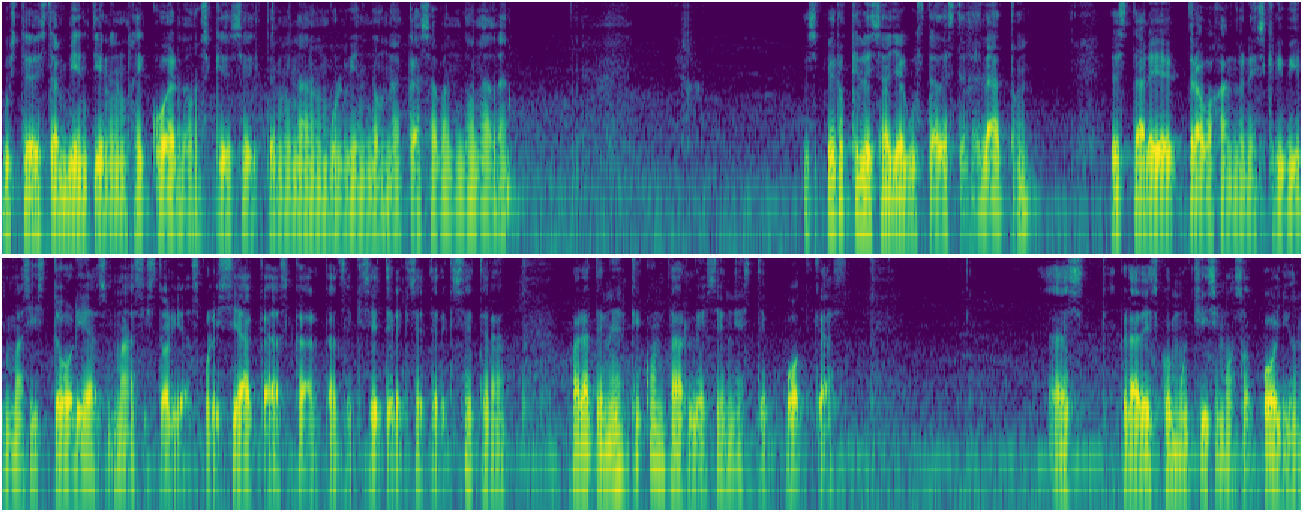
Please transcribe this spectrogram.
¿Ustedes también tienen recuerdos que se terminaron volviendo una casa abandonada? Espero que les haya gustado este relato. Estaré trabajando en escribir más historias, más historias policíacas, cartas, etcétera, etcétera, etcétera, para tener que contarles en este podcast. agradezco muchísimo su apoyo.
